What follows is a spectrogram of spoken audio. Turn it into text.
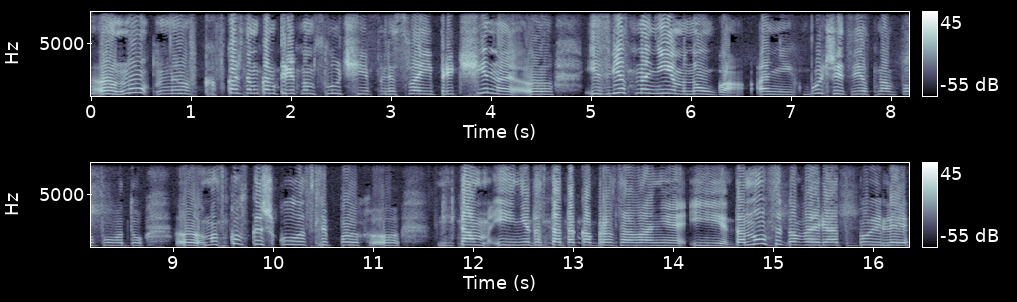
Э, ну, в каждом конкретном случае для своей причины э, известно немного о них. Больше известно по поводу э, Московской школы слепых, там и недостаток образования, и доносы, говорят, были.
